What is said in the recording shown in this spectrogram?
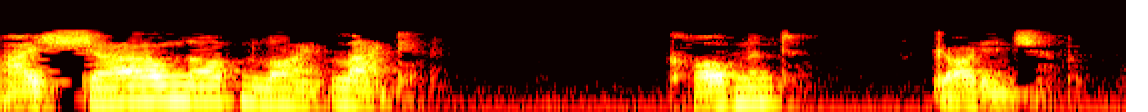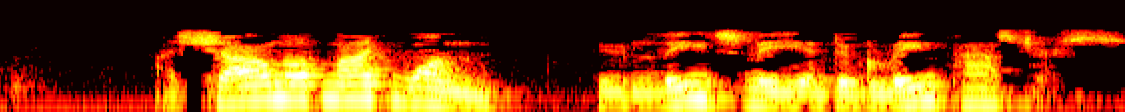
I shall not lack covenant guardianship. I shall not lack one who leads me into green pastures,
